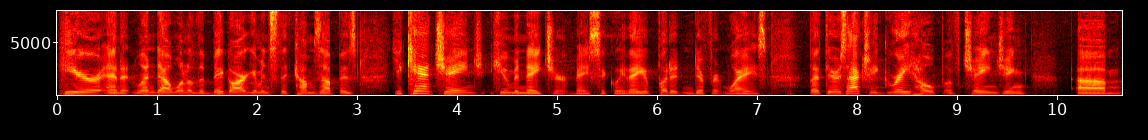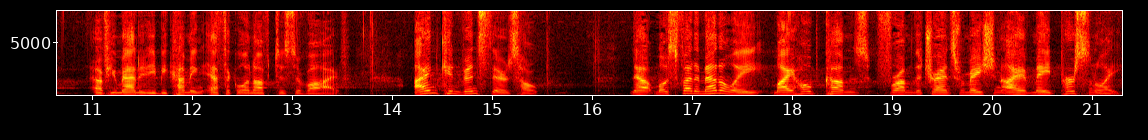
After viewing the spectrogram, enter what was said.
here and at Lindau, one of the big arguments that comes up is you can't change human nature, basically. They put it in different ways. But there's actually great hope of changing, um, of humanity becoming ethical enough to survive. I'm convinced there's hope. Now, most fundamentally, my hope comes from the transformation I have made personally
